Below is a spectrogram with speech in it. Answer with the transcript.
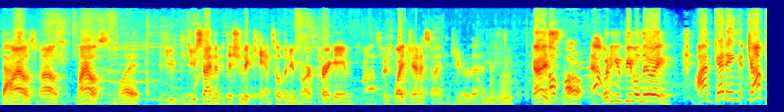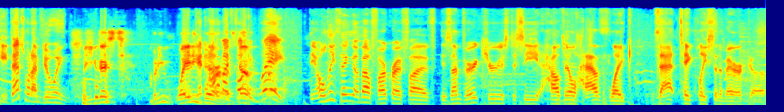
That's Miles, Miles, Miles. What? Did you did you sign the petition to cancel the new Far Cry game? Monsters White Genocide. Did you know that? Mhm. Guys, Oh, fuck. No, what are you people doing? I'm getting jockeyed. That's what I'm doing. Are you guys? What are you waiting Get for? out of my Let's go. fucking way! The only thing about Far Cry 5 is I'm very curious to see how they'll have like that take place in America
